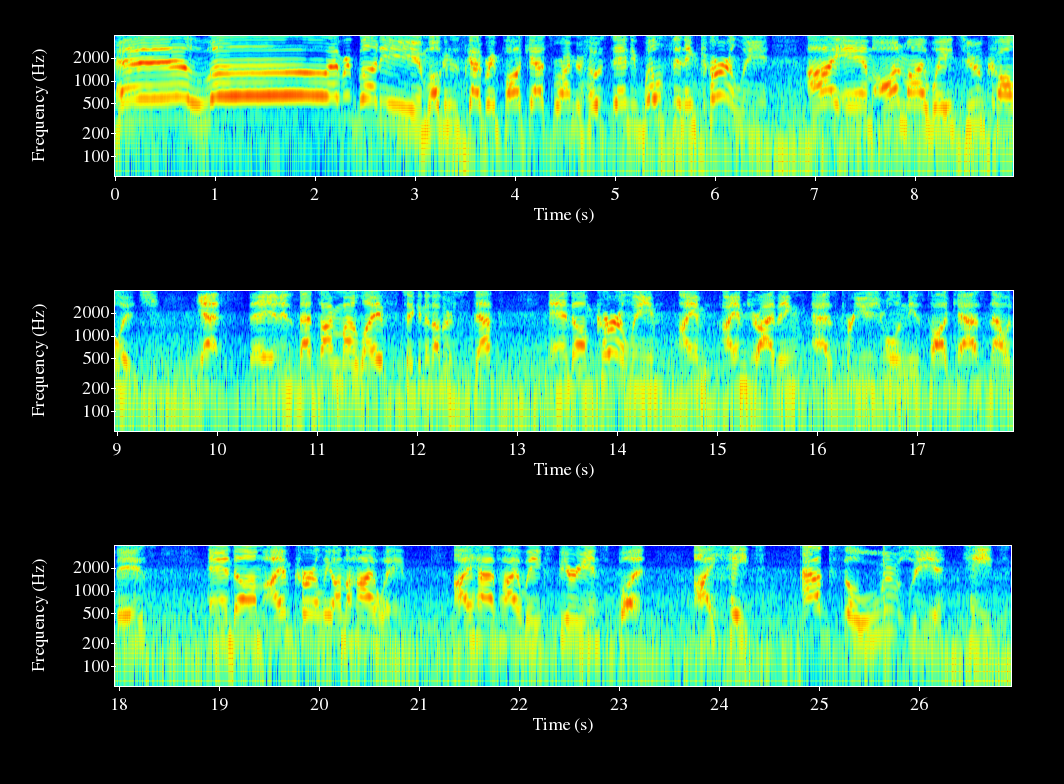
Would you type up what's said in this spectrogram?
Hello, everybody, and welcome to the Skybrain Podcast, where I'm your host, Andy Wilson, and currently I am on my way to college. Yes, it is that time in my life, taking another step, and um, currently I am I am driving as per usual in these podcasts nowadays, and um, I am currently on the highway. I have highway experience, but I hate, absolutely hate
